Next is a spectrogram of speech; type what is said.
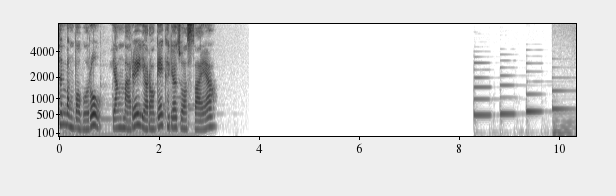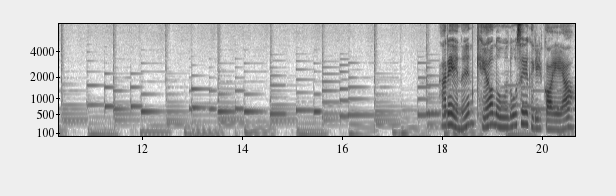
같은 방법으로 양말을 여러 개 그려주었어요. 아래에는 개어놓은 옷을 그릴 거예요.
